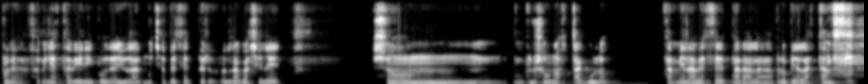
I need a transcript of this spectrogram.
porque la familia está bien y puede ayudar muchas veces, pero en otras ocasiones son incluso un obstáculo. También a veces para la propia lactancia.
